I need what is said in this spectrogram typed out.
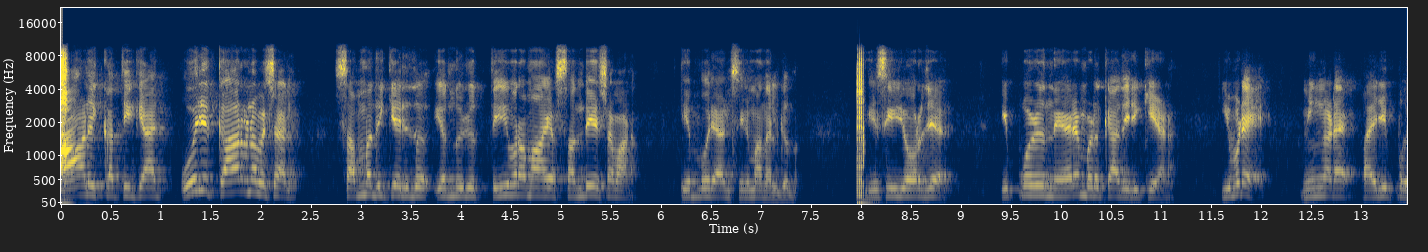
ആളിക്കത്തിക്കാൻ ഒരു കാരണവശാൽ സമ്മതിക്കരുത് എന്നൊരു തീവ്രമായ സന്ദേശമാണ് എമ്പുരാൻ സിനിമ നൽകുന്നത്. പി സി ജോർജ് ഇപ്പോഴും നേരം വെളുക്കാതിരിക്കുകയാണ്. ഇവിടെ നിങ്ങളുടെ പരിപ്പ്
